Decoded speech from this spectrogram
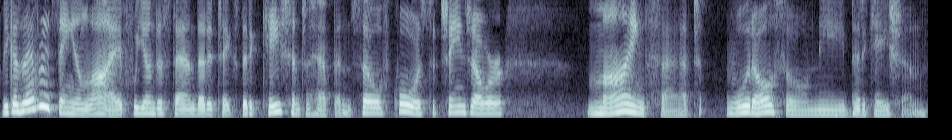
Because everything in life, we understand that it takes dedication to happen. So, of course, to change our mindset would also need dedication.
